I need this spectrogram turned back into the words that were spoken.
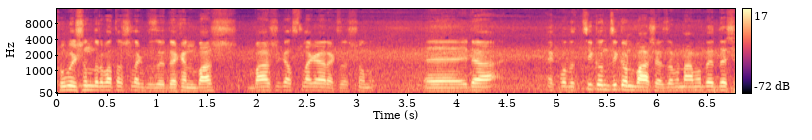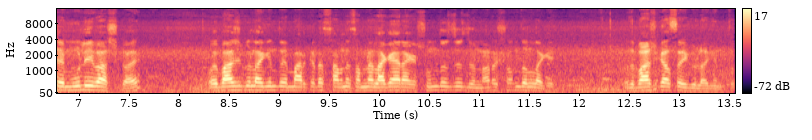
খুবই সুন্দর বাতাস লাগতেছে। দেখেন বাঁশ বাঁশ গাছ লাগায় রাখছে। এটা এক পথে চিকন চিকন বাঁশ হয়। যেমন আমাদের দেশে মুলি বাঁশ কয়, ওই বাঁশগুলা কিন্তু মার্কেটের সামনে সামনে লাগায় রাখে। সৌন্দর্যের জন্য অনেক সুন্দর লাগে। বাঁশ গাছ এগুলা কিন্তু।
